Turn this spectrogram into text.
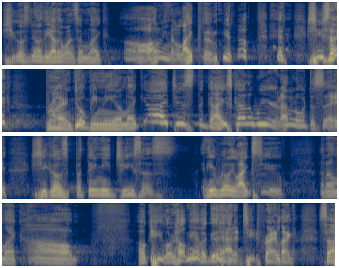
She goes, no, the other ones. I'm like, oh, I don't even like them, you know? And she's like, Brian, don't be mean. I'm like, I just, the guy's kind of weird. I don't know what to say. She goes, but they need Jesus, and he really likes you. And I'm like, oh, okay, Lord, help me have a good attitude, right? Like, so,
